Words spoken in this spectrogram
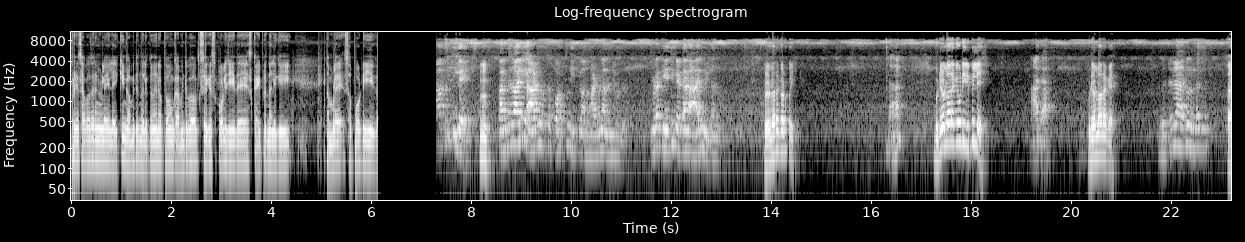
പ്രിയ സഹോദരങ്ങളെ ലൈക്കും കമന്റും നൽകുന്നതിനൊപ്പം കമന്റ് ബോക്സിലേക്ക് സ്ക്രോൾ ചെയ്ത് സ്കൈപ്പ് നൽകി നമ്മളെ സപ്പോർട്ട് ചെയ്യുക. രാത്രിക്കില്ലേ. കന്നുകാലി ആടും ഒക്കെ പുറത്ത് നിൽക്കുവാണ് മഴ നനഞ്ഞുകൊണ്ട്. ഇവിടെ കയറ്റി കെട്ടാൻ ആരുമില്ലെന്നു. ഇവിടെയുള്ളവരൊക്കെ അവിടെ പോയി? ഇവിടെയുള്ളവരൊക്കെ ഇവിടെ ഇരിപ്പില്ലേ? ആരാ? ഇവിടെയുള്ളവരൊക്കെ? വീട്ടിലാരും ഇല്ലല്ലോ ഏ?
